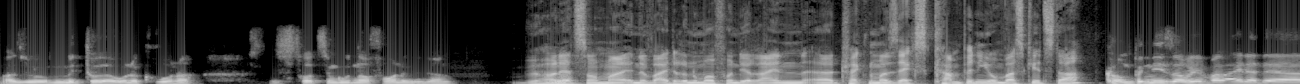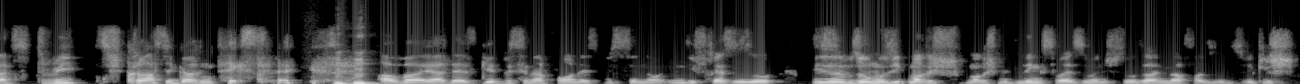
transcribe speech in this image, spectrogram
Also mit oder ohne Corona ist es trotzdem gut nach vorne gegangen. Wir hören ja. jetzt nochmal in eine weitere Nummer von dir rein. Äh, Track Nummer 6, Company. Um was geht's da? Company ist auf jeden Fall einer der street-straßigeren Texte. Aber ja, der geht ein bisschen nach vorne, ist ein bisschen in die Fresse. So, Diese so Musik mache ich, mach ich mit links, weißt du, wenn ich so sagen darf. Also das ist wirklich,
